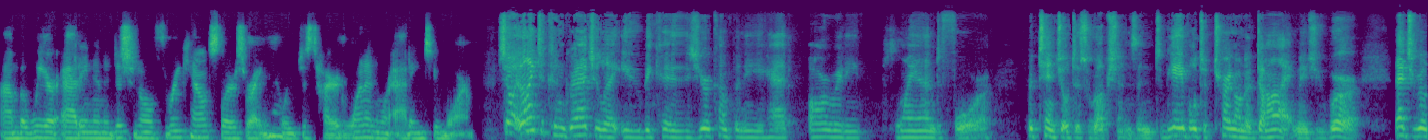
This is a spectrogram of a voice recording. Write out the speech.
Um, but we are adding an additional three counselors right now. We've just hired one, and we're adding two more. So I'd like to congratulate you because your company had already planned for potential disruptions and to be able to turn on a dime as you were, that's really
